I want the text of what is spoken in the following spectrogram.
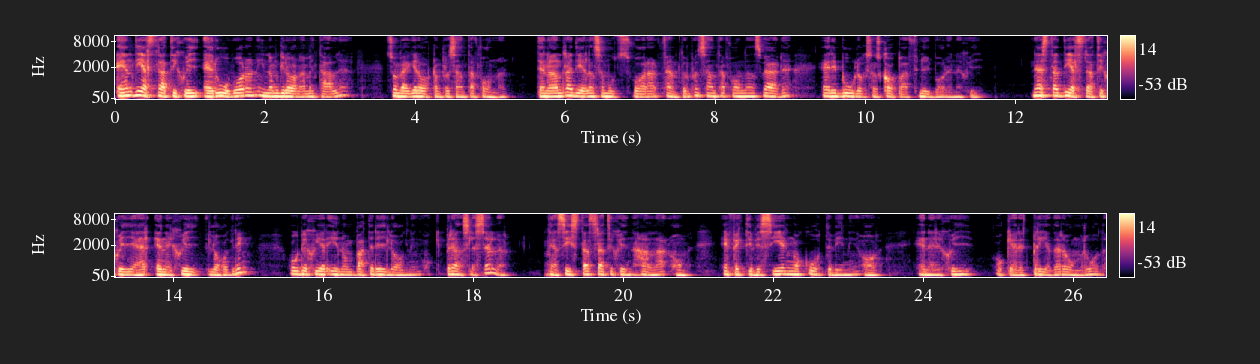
En delstrategi är råvaror inom gröna metaller som väger 18 procent av fonden. Den andra delen som motsvarar 15 procent av fondens värde är i bolag som skapar förnybar energi. Nästa delstrategi är energilagring och det sker inom batterilagring och bränsleceller. Den sista strategin handlar om effektivisering och återvinning av energi och är ett bredare område.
